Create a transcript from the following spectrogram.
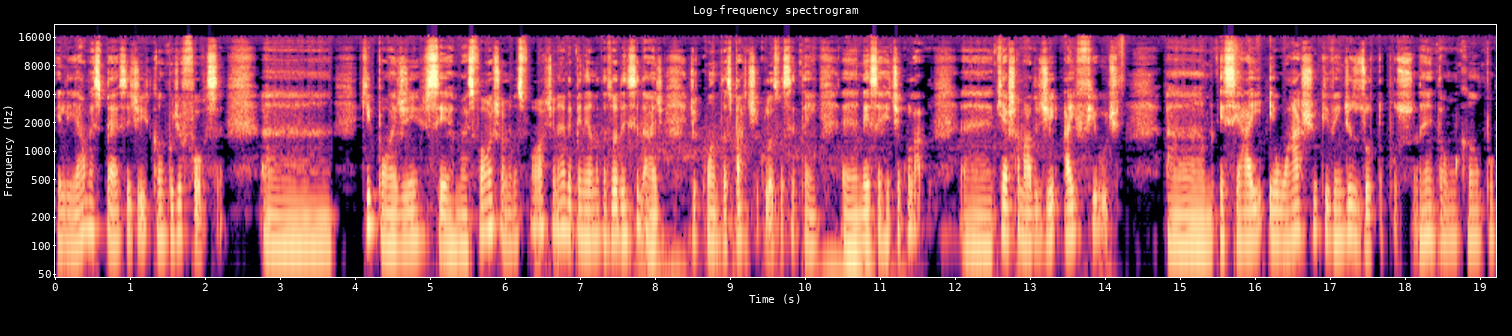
Ele é uma espécie de campo de força, uh, que pode ser mais forte ou menos forte, né, dependendo da sua densidade, de quantas partículas você tem é, nesse reticulado, é, que é chamado de I-field. Uh, esse I eu acho que vem de isótopos, né? Então um campo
